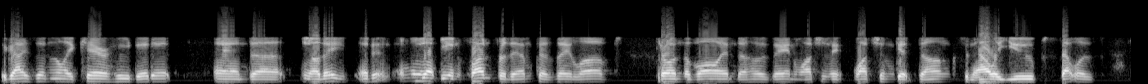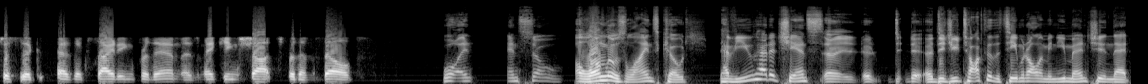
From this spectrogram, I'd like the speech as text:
the guys didn't really care who did it, and uh, you know, they it ended up being fun for them because they loved throwing the ball into Jose and watching it, watch him get dunks and alley oops. That was just as exciting for them as making shots for themselves. Well, and and so along those lines, Coach, have you had a chance? Uh, uh uh, did you talk to the team at all? I mean, you mentioned that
